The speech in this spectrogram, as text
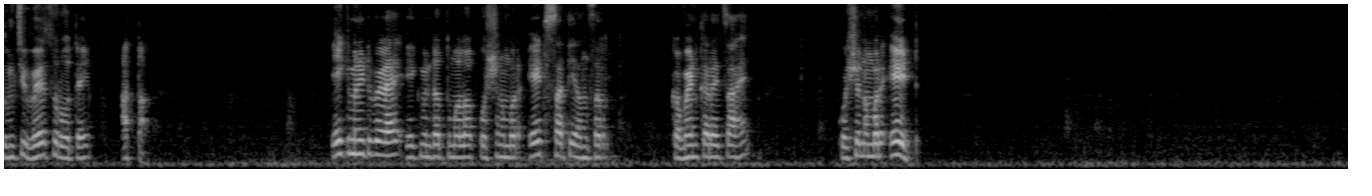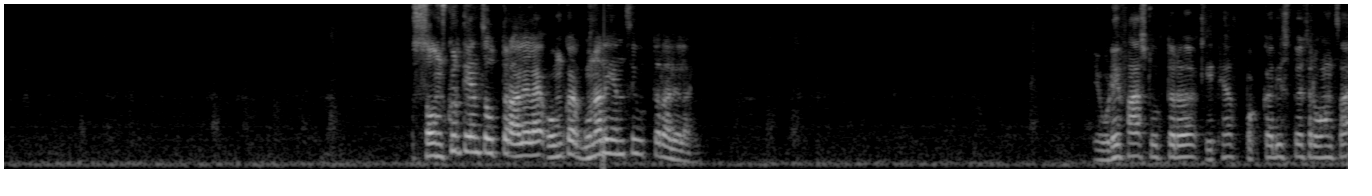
तुमची वेळ सुरू होते आत्ता एक मिनिट वेळ आहे एक मिनिटात तुम्हाला क्वेश्चन नंबर एटसाठी आन्सर कमेंट करायचा आहे. क्वेश्चन नंबर एट संस्कृत यांचं उत्तर आलेलं आहे ओमकार गुणाले यांचंही उत्तर आलेलं आहे. एवढे फास्ट उत्तर इतिहास पक्का दिसतोय सर्वांचा.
